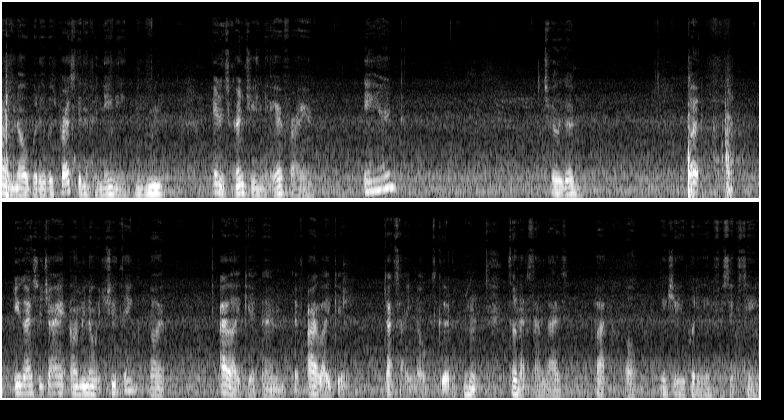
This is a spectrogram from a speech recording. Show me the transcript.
don't know, but it was pressed in a panini. Mm -hmm. And it's crunchy in the air fryer. And it's really good. But you guys should try it. Let me know what you think. But I like it. And if I like it, that's how you know it's good. Mm-hmm. Till next time, guys. Bye. Oh, make sure you put it in for 16,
